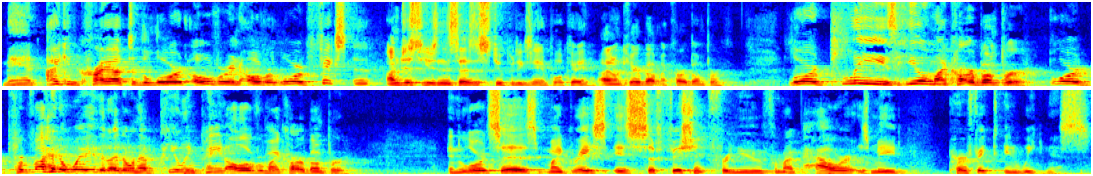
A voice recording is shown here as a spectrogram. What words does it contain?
Man, I can cry out to the Lord over and over, Lord, fix. I'm just using this as a stupid example, okay? I don't care about my car bumper. Lord, please heal my car bumper. Lord, provide a way that I don't have peeling paint all over my car bumper. And the Lord says, My grace is sufficient for you, for my power is made perfect in weakness.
